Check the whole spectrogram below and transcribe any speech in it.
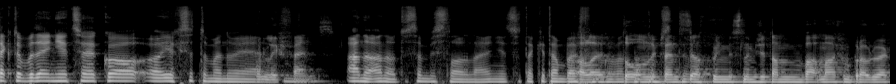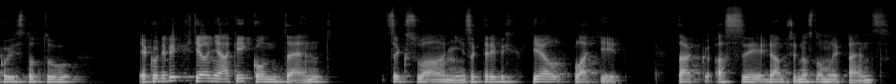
Tak to bude něco jako, eh, jak se to jmenuje? OnlyFans? Ano, ano, to jsem myslel, ne? Něco taky tam bude Ale fungovat. to na tom OnlyFans si stylu. aspoň myslím, že tam máš opravdu jako jistotu. Jako kdybych chtěl nějaký content sexuální, za který bych chtěl platit, tak asi dám přednost OnlyFans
